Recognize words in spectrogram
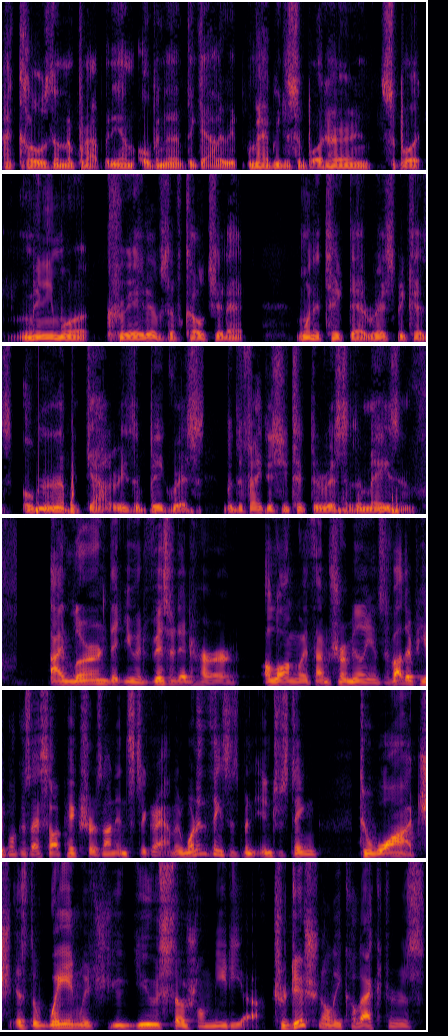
I closed on the property. I'm opening up the gallery. I'm happy to support her and support many more creatives of culture that want to take that risk because opening up a gallery is a big risk. But the fact that she took the risk is amazing. I learned that you had visited her along with, I'm sure, millions of other people because I saw pictures on Instagram. And one of the things that's been interesting to watch is the way in which you use social media. Traditionally, collectors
